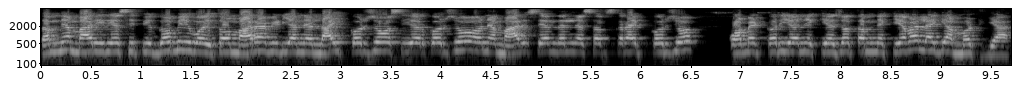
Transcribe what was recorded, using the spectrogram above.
તમને મારી રેસીપી ગમી હોય તો મારા વિડીયોને લાઈક કરજો શેર કરજો અને મારી ચેનલને સબસ્ક્રાઇબ કરજો. કોમેન્ટ કરી અને કહેજો તમને કેવા લાગ્યા મઠિયા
